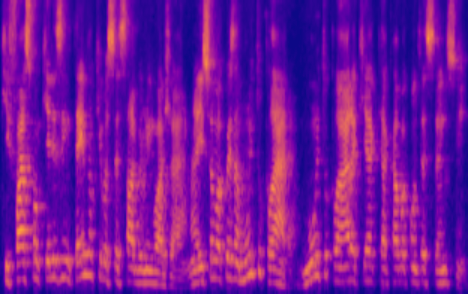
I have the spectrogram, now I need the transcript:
que faz com que eles entendam que você sabe o linguajar. Né? Isso é uma coisa muito clara, muito clara que, que acaba acontecendo sim.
